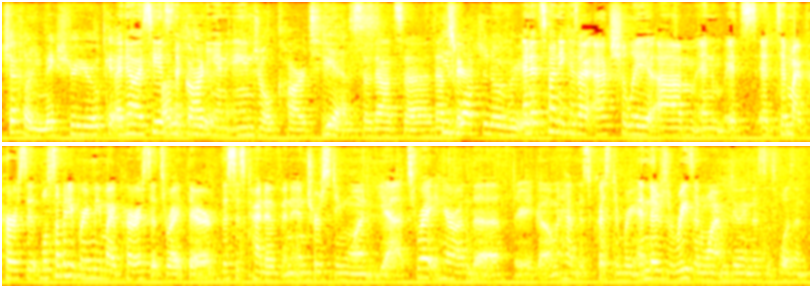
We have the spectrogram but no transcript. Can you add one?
check on you, make sure you're okay. I know. I see it's I'm the here. guardian angel card too. Yes. So that's uh, that's He's very- watching over you. And it's funny because I actually um, and it's it's in my purse. It, will somebody bring me my purse? It's right there. This is kind of an interesting one. Yeah, it's right here on the. There you go. I'm gonna have Miss Kristen bring. And there's a reason why I'm doing this. This wasn't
